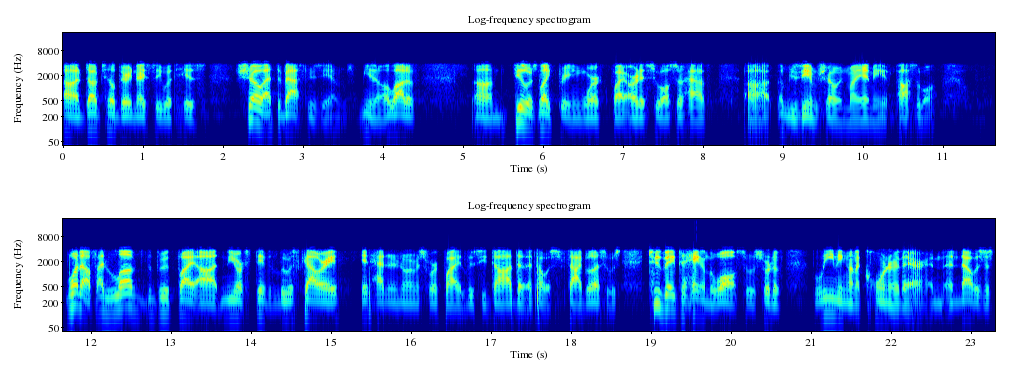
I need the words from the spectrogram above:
uh, dovetailed very nicely with his show at the Bass Museums. You know, a lot of um, dealers like bringing work by artists who also have uh, a museum show in Miami, if possible what else? I loved the booth by uh, New York's David Lewis Gallery. It had an enormous work by Lucy Dodd that I thought was fabulous. It was too big to hang on the wall, so it was sort of leaning on a corner there, and and that was just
